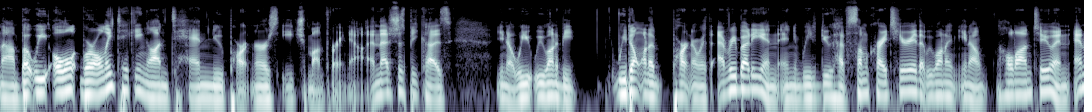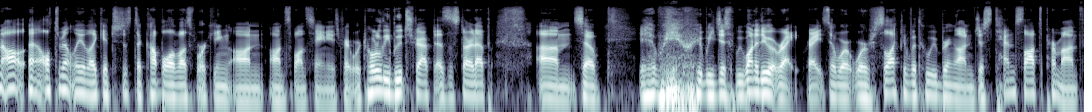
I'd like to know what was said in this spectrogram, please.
uh, but we we're only taking on 10 new partners each month right now. And that's just because, you know, we, we want to be we don't want to partner with everybody and, and we do have some criteria that we want to you know hold on to. And and ultimately like it's just a couple of us working on on sponstayneous right? We're totally bootstrapped as a startup. Um, so we, we just we want to do it right right? So we're, we're selective with who we bring on just 10 slots per month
